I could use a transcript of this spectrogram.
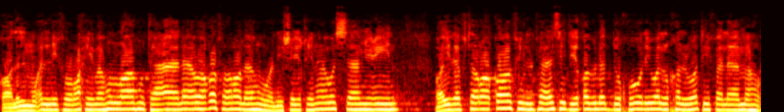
قال المؤلف رحمه الله تعالى وغفر له ولشيخنا والسامعين وإذا افترقا في الفاسد قبل الدخول والخلوة فلا مهر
